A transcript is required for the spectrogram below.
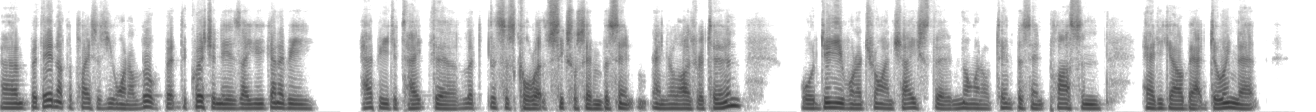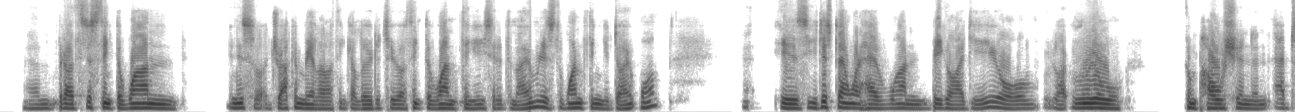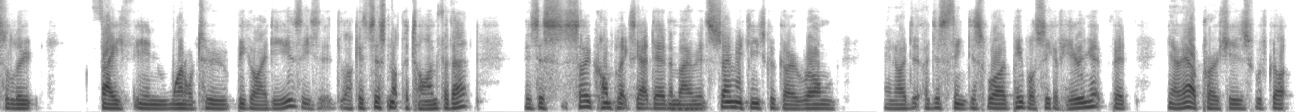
Um, but they're not the places you want to look. But the question is, are you going to be happy to take the, let, us just call it six or 7% annualized return? Or do you want to try and chase the nine or 10% plus? And how do you go about doing that? Um, but I just think the one, and this is what Druckenmiller, I think, alluded to, I think the one thing he said at the moment is the one thing you don't want is you just don't want to have one big idea or like real compulsion and absolute faith in one or two big ideas. He's like, it's just not the time for that. It's just so complex out there at the moment. So many things could go wrong. And I, I just think this is why people are sick of hearing it. But, you know, our approach is we've got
